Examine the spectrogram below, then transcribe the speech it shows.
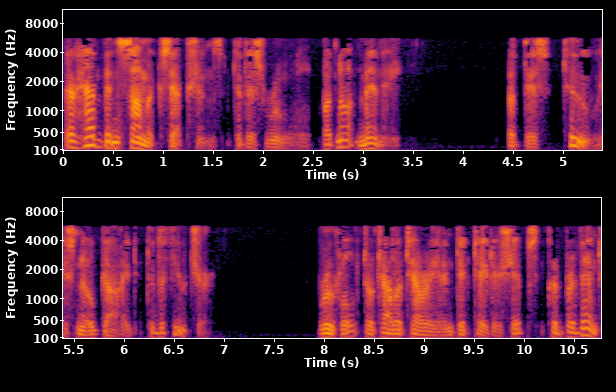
There have been some exceptions to this rule, but not many. But this, too, is no guide to the future. Brutal totalitarian dictatorships could prevent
